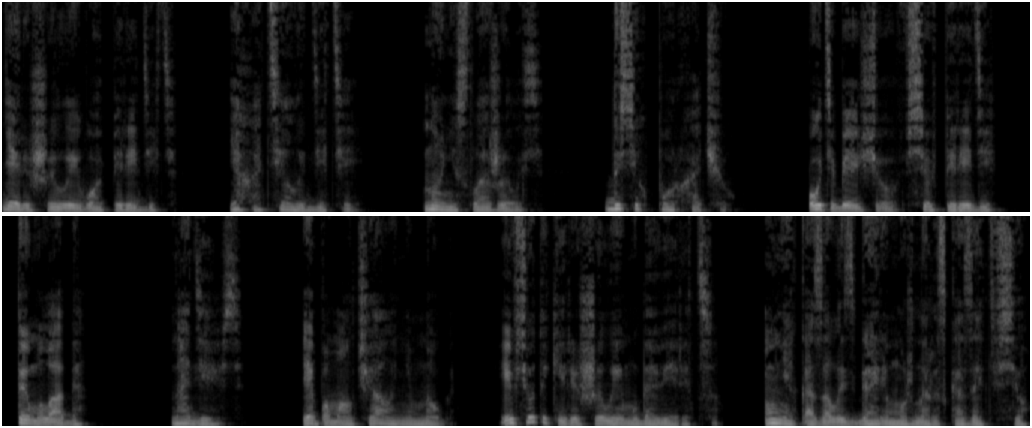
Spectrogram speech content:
Я решила его опередить. Я хотела детей, но не сложилось. До сих пор хочу. У тебя еще все впереди. Ты молода. Надеюсь. Я помолчала немного и все-таки решила ему довериться. Мне казалось, Гарри можно рассказать все.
